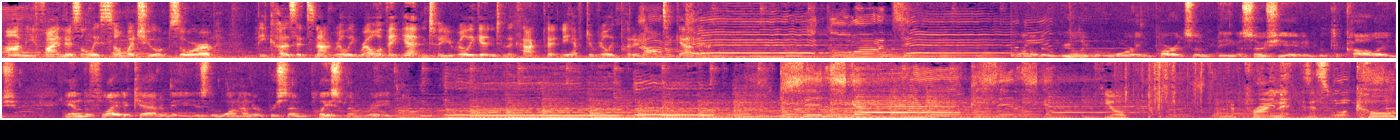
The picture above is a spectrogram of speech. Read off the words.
um, you find there's only so much you absorb because it's not really relevant yet until you really get into the cockpit and you have to really put it all together. Really rewarding parts of being associated with the college and the Flight Academy is the 100% placement rate. Fuel. I'm gonna prime it because it's a little cold.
